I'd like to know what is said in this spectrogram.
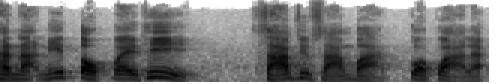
ขณะนี้ตกไปที่ 33 บาทกว่าๆแล้ว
